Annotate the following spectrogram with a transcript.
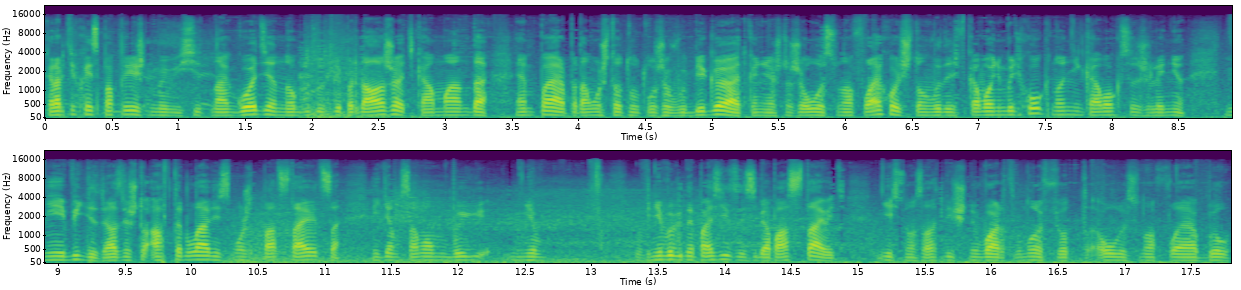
Краптив Хейс по-прежнему висит на Годе. Но будут ли продолжать команда Empire? Потому что тут уже выбегает, конечно же, Олес на флай. Хочет он выдать в кого-нибудь хук, но никого, к сожалению, не видит. Разве что Afterlife здесь может подставиться и тем самым вы не в невыгодной позиции себя поставить. Есть у нас отличный вард вновь от Always on Fly был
